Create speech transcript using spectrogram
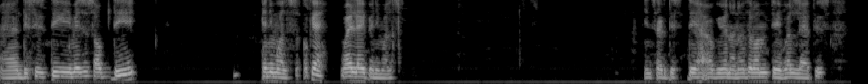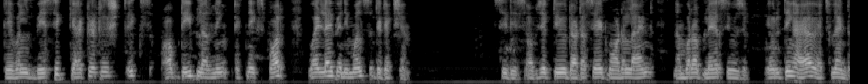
And this is the images of the animals okay? Wildlife animals. Inside this they have given another one table that is table basic characteristics of deep learning techniques for wildlife animals detection. See this objective dataset model and number of layers used everything i have explained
